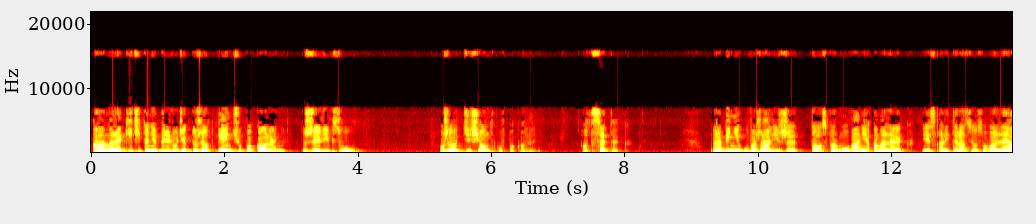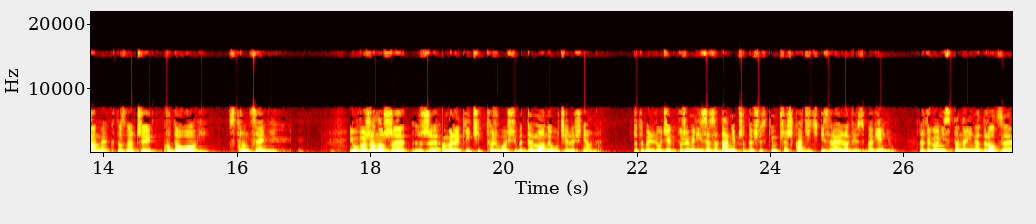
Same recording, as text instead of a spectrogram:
A Amalekici to nie byli ludzie, którzy od pięciu pokoleń żyli w złu. Może od dziesiątków pokoleń, od setek. Rabini uważali, że to sformułowanie Amalek jest aliteracją słowa leamek, to znaczy kudołowi, strąceni. I uważano, że, że Amalekici to właściwie demony ucieleśnione. Że to byli ludzie, którzy mieli za zadanie przede wszystkim przeszkadzić Izraelowi w zbawieniu. Dlatego oni stanęli na drodze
